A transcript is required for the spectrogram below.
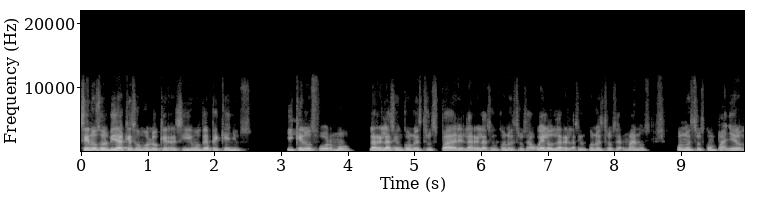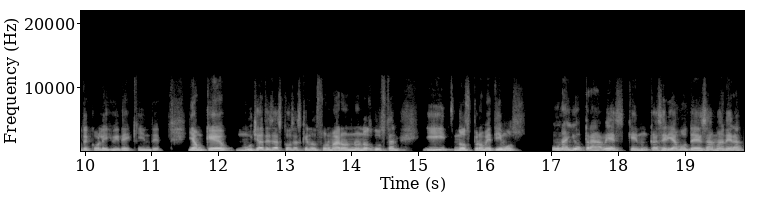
Se nos olvida que somos lo que recibimos de pequeños y que nos formó, la relación con nuestros padres, la relación con nuestros abuelos, la relación con nuestros hermanos, con nuestros compañeros de colegio y de kinder. Y aunque muchas de esas cosas que nos formaron no nos gustan y nos prometimos una y otra vez que nunca seríamos de esa manera,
